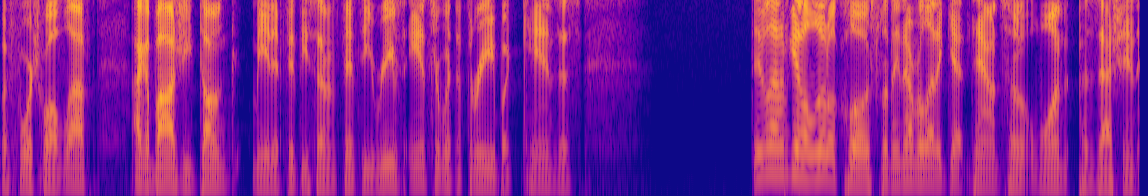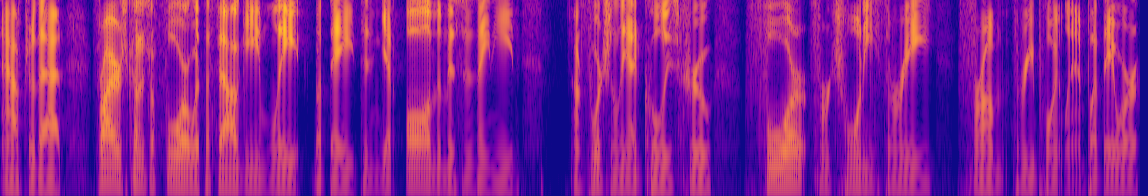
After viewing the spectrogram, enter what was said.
with 412 left. Agbaji dunk made it 57 50. Reeves answered with a three, but Kansas. They let him get a little close, but they never let it get down to one possession after that. Friars cut it to four with the foul game late, but they didn't get all the misses they need. Unfortunately, Ed Cooley's crew, four for 23 from three point land. But they were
